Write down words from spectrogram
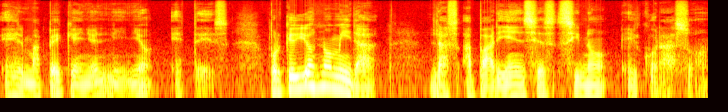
es el más pequeño, el niño, este es. Porque Dios no mira las apariencias, sino el corazón.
